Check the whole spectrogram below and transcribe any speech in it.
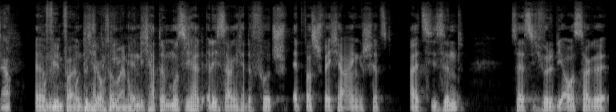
Ja, Ähm, auf jeden Fall, Und bin ich, ich hatte auch der Meinung. Und ich hatte, muss ich halt ehrlich sagen, ich hatte Fürth etwas schwächer eingeschätzt, als sie sind. Das heißt, ich würde die Aussage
